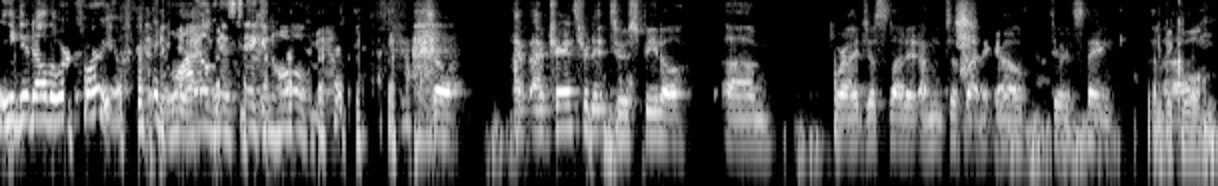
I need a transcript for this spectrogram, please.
he did all the work for you. The wild has taken hold, man. so I've, I've transferred it to a Speidel um, where I just let it, I'm just letting it go, do its thing. That'll be Uh, cool. And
